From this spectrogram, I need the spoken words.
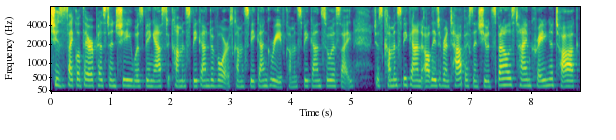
she's a psychotherapist and she was being asked to come and speak on divorce, come and speak on grief, come and speak on suicide, just come and speak on all these different topics. And she would spend all this time creating a talk.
